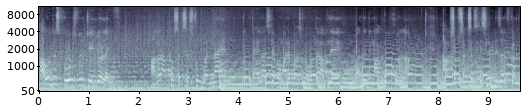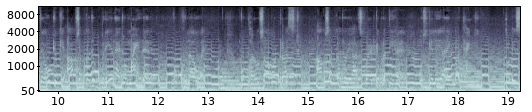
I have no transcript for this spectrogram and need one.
how this course will change your life अगर आपको सक्सेसफुल बनना है तो पहला स्टेप हमारे पास में होता है अपने बंद दिमाग को खोलना। आप सब सक्सेस इसलिए डिजर्व करते हो क्योंकि आप सबका जो ब्रेन है, जो माइंड है, वो खुला हुआ है। वो भरोसा, वो ट्रस्ट आप सबका जो यार स्क्वाड के प्रति है, उसके लिए यार एक बार थैंक यू इस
